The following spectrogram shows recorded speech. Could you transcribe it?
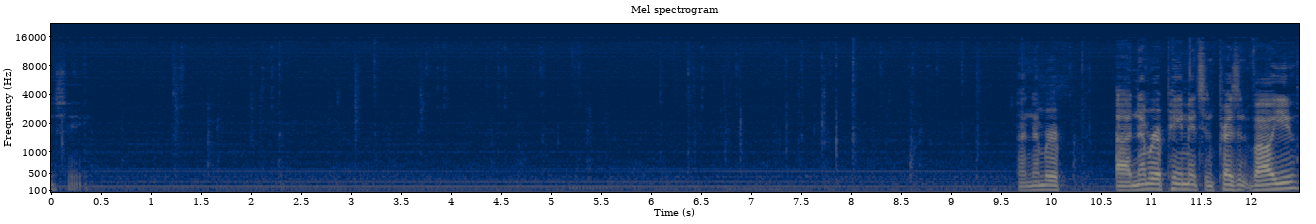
let me see. A number, uh, number of payments in present value.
